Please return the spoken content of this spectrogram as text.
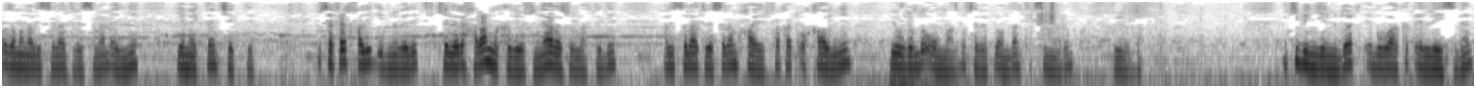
O zaman Aleyhisselatü Vesselam elini yemekten çekti. Bu sefer Halid İbni Velid keleri haram mı kılıyorsun ya Resulullah dedi. Aleyhissalatü vesselam hayır fakat o kavminin yurdunda olmaz. Bu sebeple ondan tiksiniyorum buyurdu. 2024 Ebu Vakıt Elleysi'den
